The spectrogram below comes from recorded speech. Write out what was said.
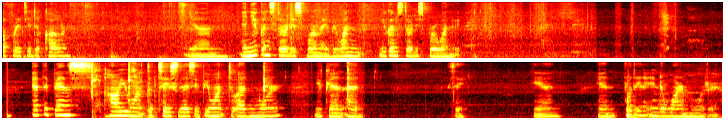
Separated the color. Yan. And you can store this for maybe one, you can store this for one week. It depends how you want to taste this. If you want to add more, you can add. See, and and put it in the warm water.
